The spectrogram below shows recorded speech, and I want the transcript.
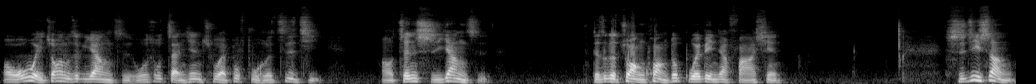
哦，我伪装的这个样子，我所展现出来不符合自己哦真实样子的这个状况都不会被人家发现。实际上，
